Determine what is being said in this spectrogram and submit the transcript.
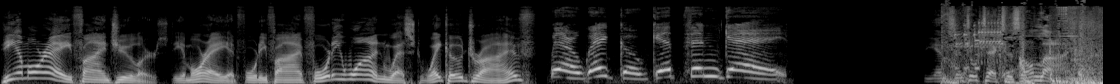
Diamore Fine Jewelers. Diamore at 4541 West Waco Drive. Where Waco gets engaged. In Central Texas online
